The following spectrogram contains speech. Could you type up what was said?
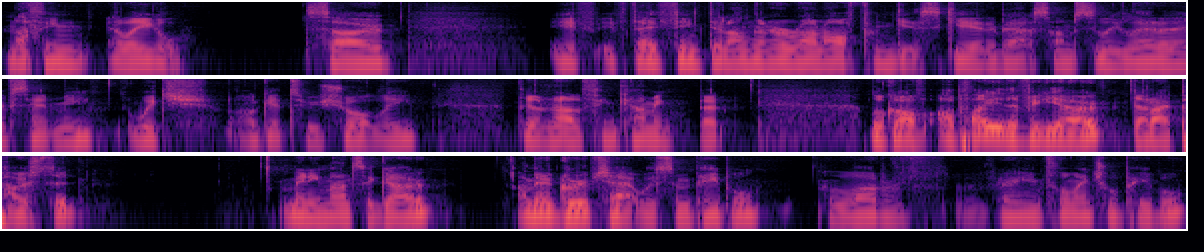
nothing illegal. So if if they think that I'm going to run off and get scared about some silly letter they've sent me, which I'll get to shortly, they've got another thing coming. But look, I'll, I'll play you the video that I posted many months ago. I'm in a group chat with some people, a lot of very influential people.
